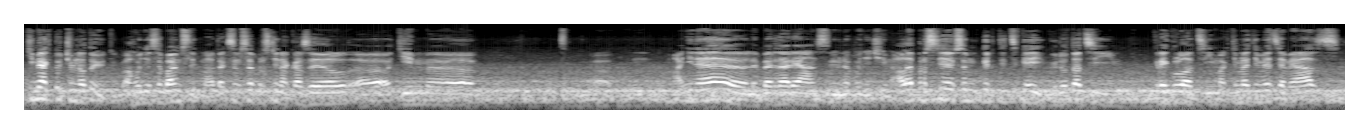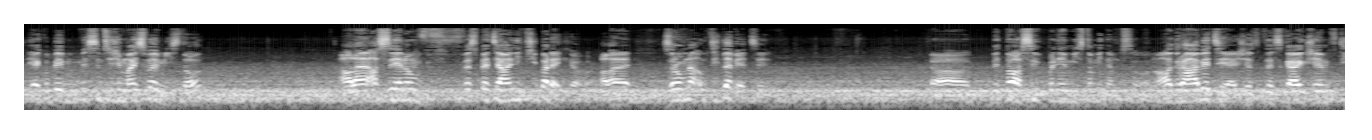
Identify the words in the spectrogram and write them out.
tím, jak točím na to YouTube a hodně se bavím s lidma, tak jsem se prostě nakazil uh, tím, uh, ani ne libertariánstvím nebo něčím, ale prostě jsem kritický k dotacím, k regulacím a k těmhle těm věcem. Já jakoby, myslím si, že mají své místo, ale asi jenom ve speciálních případech, jo. Ale zrovna u téhle věci by to asi úplně místo mít nemuselo. No a druhá věc je, že dneska, jak žijeme v té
